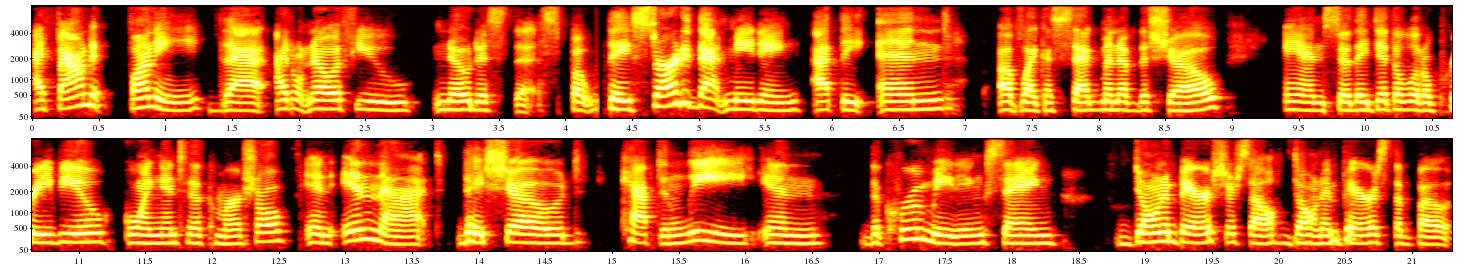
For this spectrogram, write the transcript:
I found it funny that I don't know if you noticed this, but they started that meeting at the end of like a segment of the show. And so they did a little preview going into the commercial. And in that, they showed Captain Lee in the crew meeting saying, Don't embarrass yourself, don't embarrass the boat.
